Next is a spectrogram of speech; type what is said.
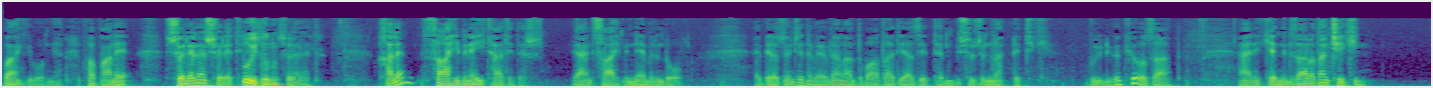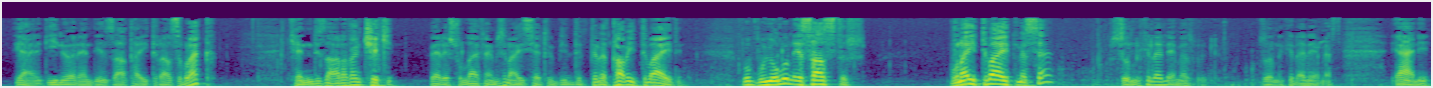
papağan gibi olun yani. Papağanı söylenen söyletilir. Duyduğunu söyler. Evet. Kalem sahibine itaat eder. Yani sahibinin emrinde ol. E biraz önce de Mevlana Aldı Bağdadi Hazretleri'nin bir sözünü naklettik. Buyuruyor ki o zat. Yani kendinizi aradan çekin. Yani dini öğrendiğin zata itirazı bırak. Kendinizi aradan çekin. Ve Resulullah Efendimizin ayisiyeti bildirdiğine tam ittiba edin. Bu bu yolun esastır. Buna ittiba etmezse zırnık ilerleyemez böyle. Zırnık ilerleyemez. Yani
